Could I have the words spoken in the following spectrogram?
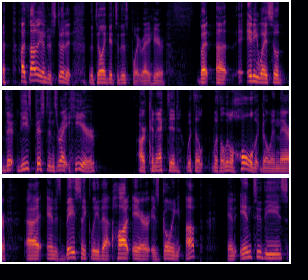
I thought I understood it until I get to this point right here. But uh, anyway, so there, these pistons right here are connected with a, with a little hole that go in there. Uh, and it's basically that hot air is going up and into these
